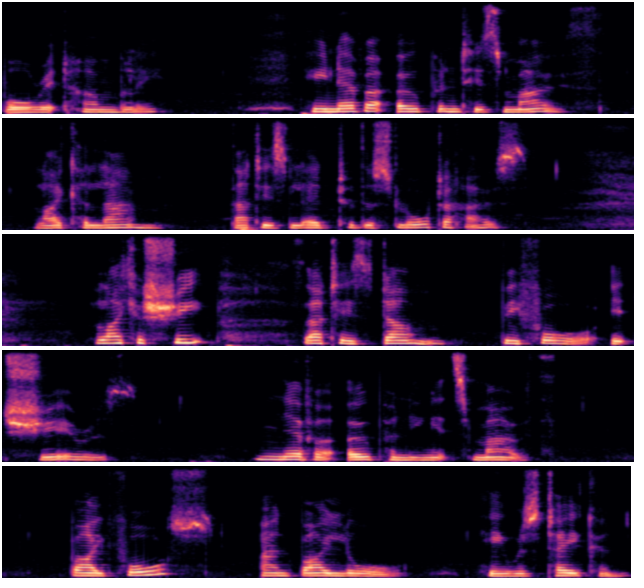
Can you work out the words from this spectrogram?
bore it humbly. He never opened his mouth like a lamb that is led to the slaughterhouse, like a sheep that is dumb before its shearers, never opening its mouth. By force and by law he was taken.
